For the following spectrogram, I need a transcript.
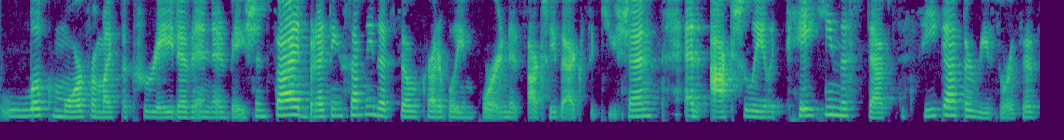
look more from like the creative and innovation side. But I think something that's so incredibly important is actually the execution and actually like taking the step to seek out the resources.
